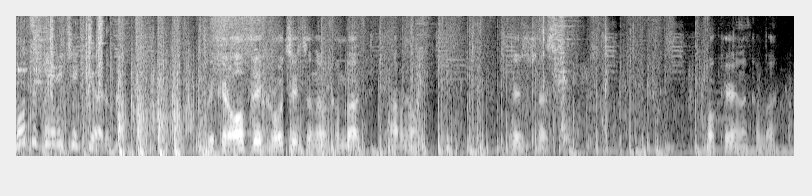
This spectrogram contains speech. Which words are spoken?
Botu geri çekiyorum. We can all fake rotate and then come back. I don't know. Guys decide. Walk here and then come back.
